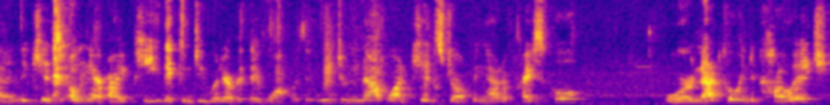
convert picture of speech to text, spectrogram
And the kids own their IP, they can do whatever they want with it. We do not want kids dropping out of high school or not going to college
